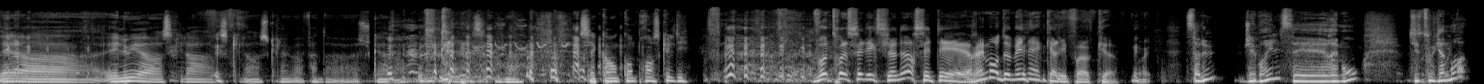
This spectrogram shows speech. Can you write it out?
euh, et lui, euh, ce qu'il a, ce qu'il a, ce qu'il a eu afin de, c'est quand on comprend ce qu'il dit. Votre sélectionneur, c'était Raymond Domenech à l'époque. Salut, Djibril, c'est Raymond. Tu te souviens de moi?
